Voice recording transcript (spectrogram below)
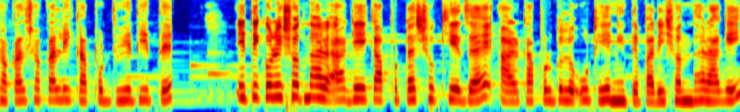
সকাল সকালই কাপড় ধুয়ে দিতে। এতে করে সন্ধ্যার আগেই কাপড়টা শুকিয়ে যায় আর কাপড়গুলো উঠিয়ে নিতে পারি সন্ধ্যার আগেই।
